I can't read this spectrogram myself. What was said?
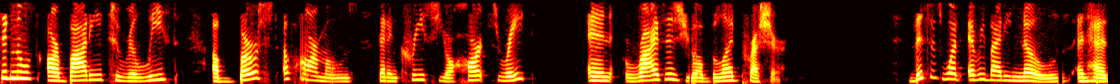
signals our body to release a burst of hormones that increase your heart's rate and rises your blood pressure. This is what everybody knows and has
